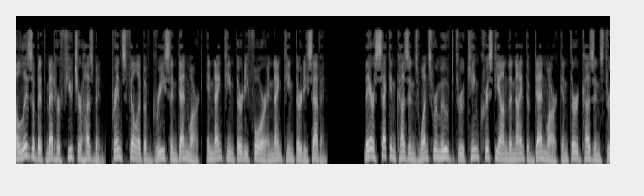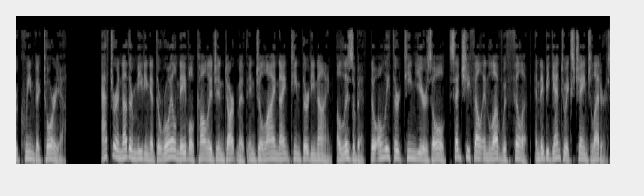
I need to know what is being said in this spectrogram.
Elizabeth met her future husband, Prince Philip of Greece and Denmark, in 1934 and 1937. They are second cousins once removed through King Christian IX of Denmark and third cousins through Queen Victoria. After another meeting at the Royal Naval College in Dartmouth in July 1939, Elizabeth, though only 13 years old, said she fell in love with Philip, and they began to exchange letters.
